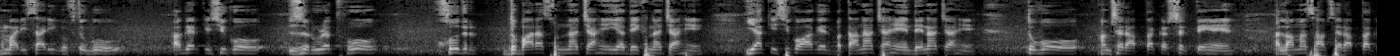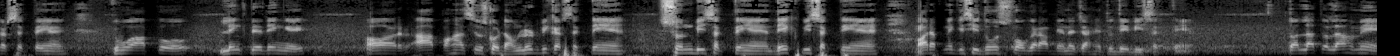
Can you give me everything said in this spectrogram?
ہماری ساری گفتگو اگر کسی کو ضرورت ہو، خود دوبارہ سننا چاہیں یا دیکھنا چاہیں یا کسی کو آگے بتانا چاہیں، دینا چاہیں، تو وہ ہم سے رابطہ کر سکتے ہیں، علامہ صاحب سے رابطہ کر سکتے ہیں کہ وہ آپ کو لنک دے دیں گے اور آپ وہاں سے اس کو ڈاؤن لوڈ بھی کر سکتے ہیں، سن بھی سکتے ہیں، دیکھ بھی سکتے ہیں اور اپنے کسی دوست کو اگر آپ دینا چاہیں تو دے بھی سکتے ہیں۔ تو اللہ تعالیٰ ہمیں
